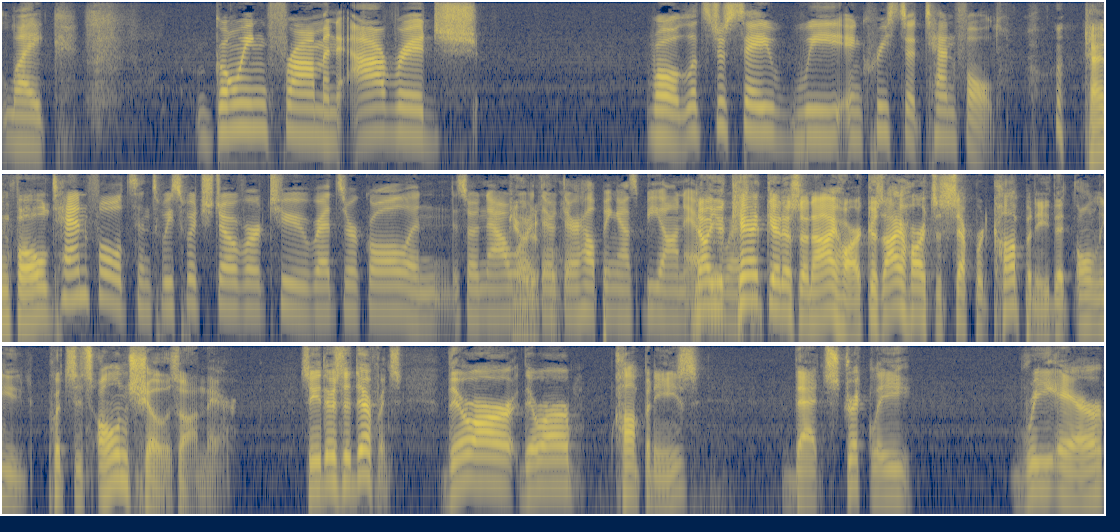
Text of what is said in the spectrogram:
like going from an average well let's just say we increased it tenfold Tenfold. tenfold since we switched over to red circle and so now we're, they're, they're helping us be on No, you can't get us an iHeart because iHeart's a separate company that only puts its own shows on there. See, there's a difference. There are there are companies that strictly re-air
